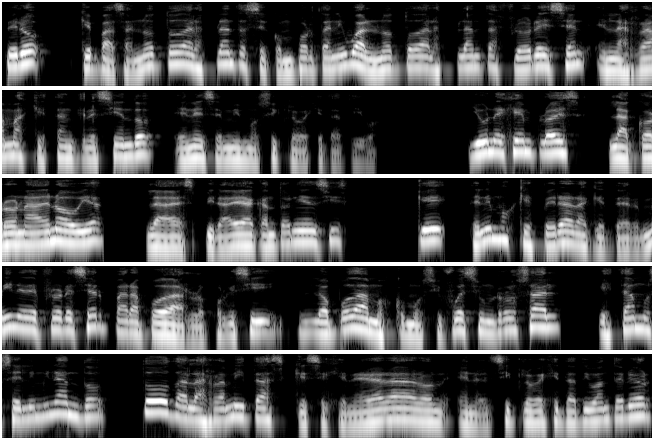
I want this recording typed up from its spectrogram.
Pero, ¿qué pasa? No todas las plantas se comportan igual, no todas las plantas florecen en las ramas que están creciendo en ese mismo ciclo vegetativo. Y un ejemplo es la corona de novia, la Spiraea cantoniensis, que tenemos que esperar a que termine de florecer para podarlo, porque si lo podamos como si fuese un rosal, estamos eliminando todas las ramitas que se generaron en el ciclo vegetativo anterior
